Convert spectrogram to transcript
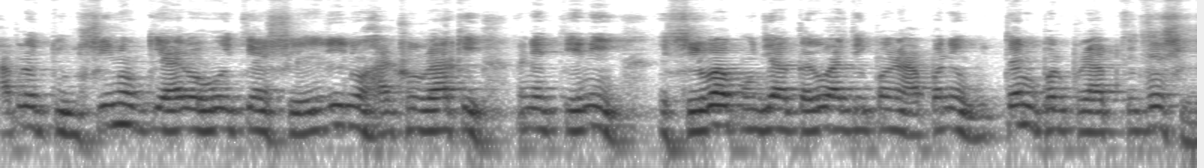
આપણે તુલસીનો ક્યારો હોય ત્યાં શેરડીનો હાથો રાખી અને તેની સેવા પૂજા કરવાથી પણ આપણને ઉત્તમ ફળ પ્રાપ્ત થશે.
